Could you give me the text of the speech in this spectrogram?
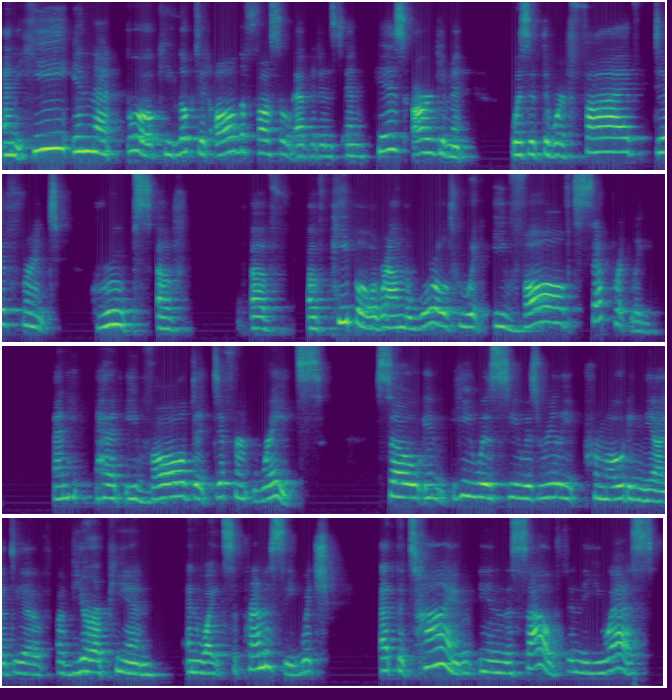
And he, in that book, he looked at all the fossil evidence, and his argument was that there were five different groups of, of, of people around the world who had evolved separately and had evolved at different rates. So in, he was he was really promoting the idea of, of European and white supremacy, which at the time in the South, in the US,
